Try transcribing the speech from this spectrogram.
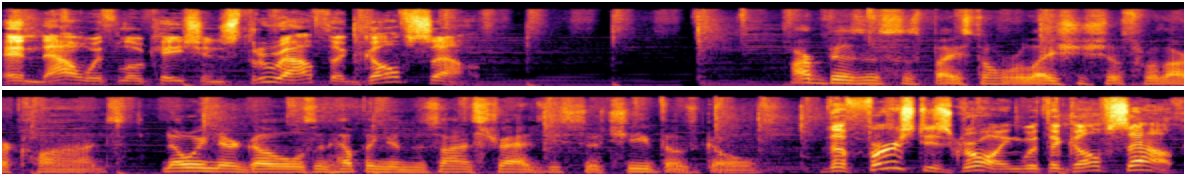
and now with locations throughout the Gulf South. Our business is based on relationships with our clients, knowing their goals and helping them design strategies to achieve those goals. The First is growing with the Gulf South.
